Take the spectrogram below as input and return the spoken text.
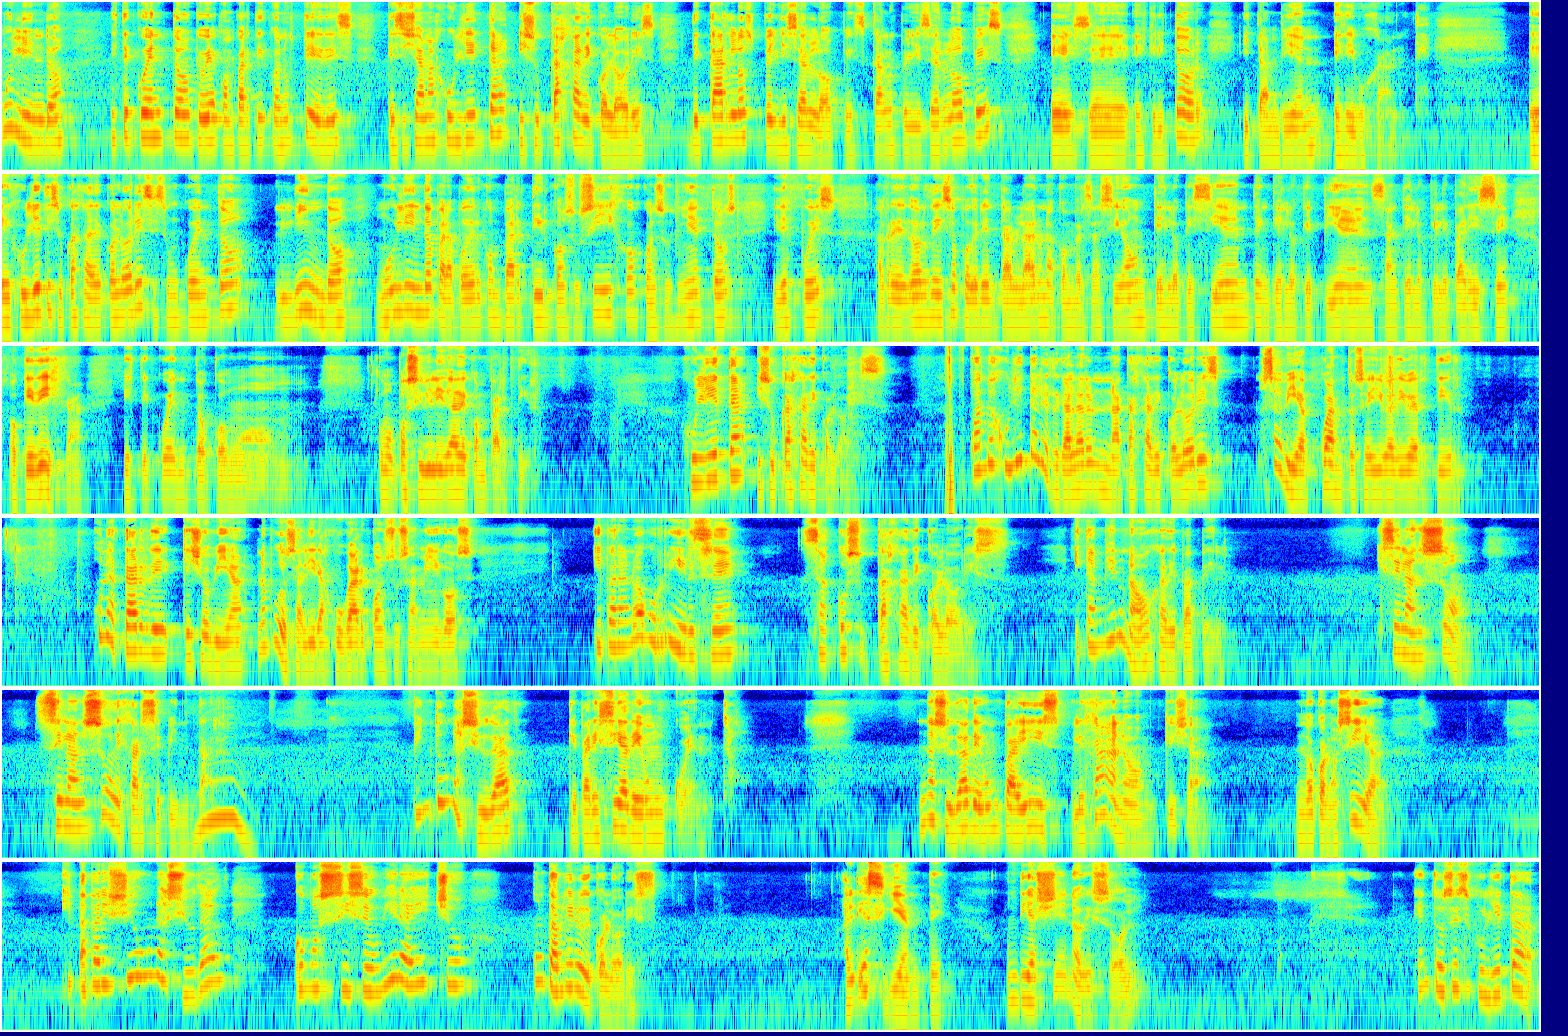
muy lindo este cuento que voy a compartir con ustedes, que se llama Julieta y su caja de colores, de Carlos Pellicer López. Carlos Pellicer López es eh, escritor y también es dibujante. Eh, Julieta y su caja de colores es un cuento lindo, muy lindo para poder compartir con sus hijos, con sus nietos y después alrededor de eso poder entablar una conversación, qué es lo que sienten, qué es lo que piensan, qué es lo que le parece o que deja este cuento como, como posibilidad de compartir. Julieta y su caja de colores. Cuando a Julieta le regalaron una caja de colores, no sabía cuánto se iba a divertir. Una tarde que llovía, no pudo salir a jugar con sus amigos y para no aburrirse, sacó su caja de colores y también una hoja de papel. Y se lanzó, se lanzó a dejarse pintar. Pintó una ciudad que parecía de un cuento. Una ciudad de un país lejano que ella no conocía. Y apareció una ciudad como si se hubiera hecho un tablero de colores. Al día siguiente, un día lleno de sol, entonces Julieta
